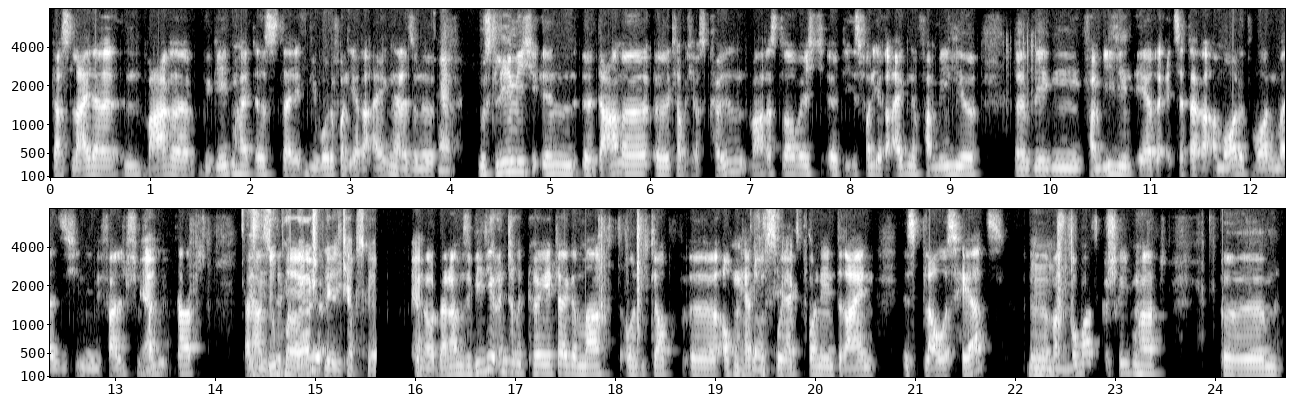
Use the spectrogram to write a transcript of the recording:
das leider eine wahre Begebenheit ist. Die wurde von ihrer eigenen, also eine ja. muslimisch in, äh, Dame, äh, glaube ich, aus Köln war das, glaube ich, äh, die ist von ihrer eigenen Familie äh, wegen Familienehre etc. ermordet worden, weil sie sich in den Falschen ja. verliebt hat. Dann das ist ein super Hörspiel, ich habe es gehört. Genau, dann haben sie Video-Integrator gemacht und ich glaube, äh, auch ein Herzensprojekt von den dreien ist Blaues Herz, mhm. was Thomas geschrieben hat. Ähm,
